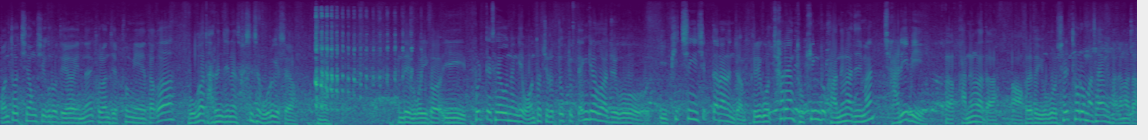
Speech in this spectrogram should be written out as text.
원터치 형식으로 되어 있는 그런 제품에다가 뭐가 다른지는 사실 잘 모르겠어요. 네. 근데 뭐 이거 이 폴대 세우는 게 원터치로 뚝뚝 당겨가지고 이 피칭이 쉽다라는 점 그리고 차량 도킹도 가능하지만 자립이 아, 가능하다 아, 그래서 요거 쉘터로만 사용이 가능하다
